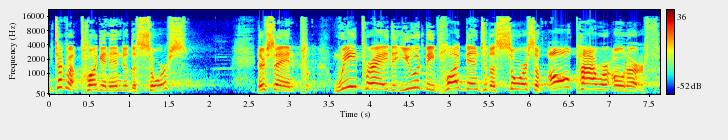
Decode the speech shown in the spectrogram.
you talk about plugging into the source. They're saying, We pray that you would be plugged into the source of all power on earth,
